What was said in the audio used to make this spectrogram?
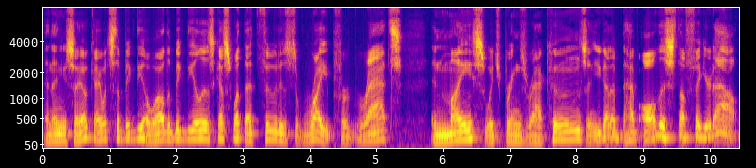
And then you say, okay, what's the big deal? Well, the big deal is, guess what? That food is ripe for rats and mice, which brings raccoons, and you got to have all this stuff figured out.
